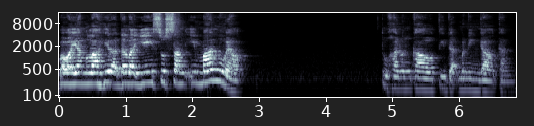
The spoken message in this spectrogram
bahwa yang lahir adalah Yesus Sang Immanuel, Tuhan engkau tidak meninggalkan.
